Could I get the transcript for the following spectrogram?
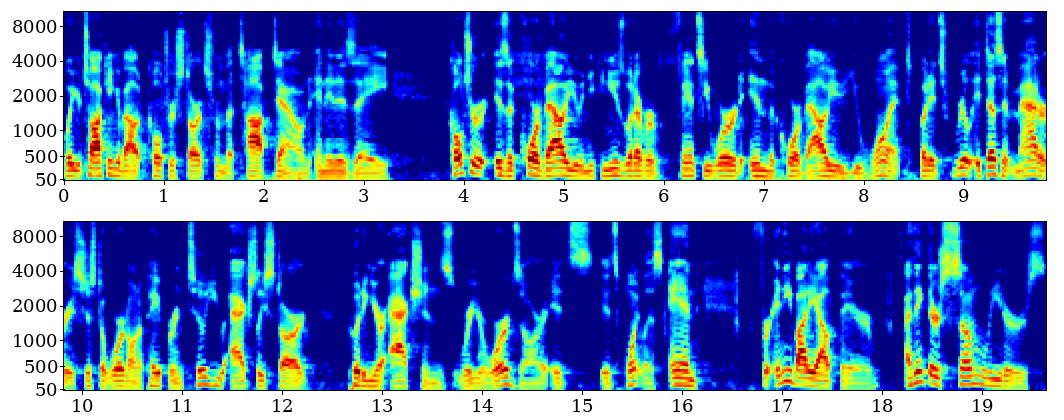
what you're talking about. Culture starts from the top down, and it is a culture is a core value, and you can use whatever fancy word in the core value you want, but it's real. It doesn't matter. It's just a word on a paper until you actually start putting your actions where your words are. It's it's pointless. And for anybody out there, I think there's some leaders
